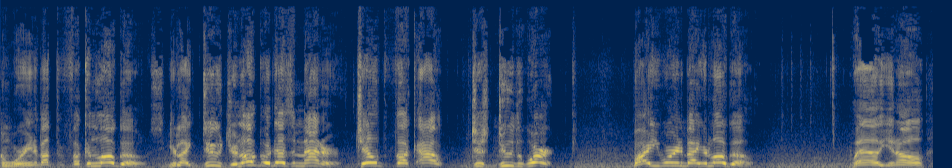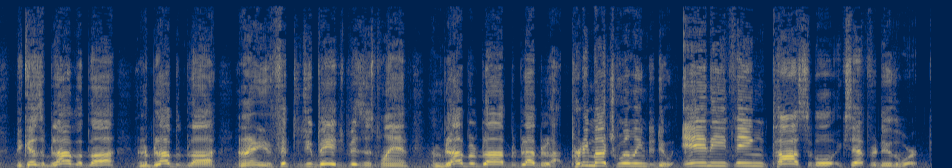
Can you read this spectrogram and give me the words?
and worrying about their fucking logos. You're like, dude, your logo doesn't matter. Chill the fuck out. Just do the work. Why are you worrying about your logo? Well, you know, because of blah blah blah and blah blah blah, and I need a 52 page business plan and blah blah blah blah blah blah. Pretty much willing to do anything possible except for do the work.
